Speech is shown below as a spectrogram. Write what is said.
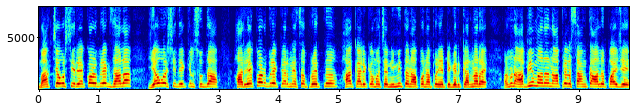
मागच्या वर्षी रेकॉर्ड ब्रेक झाला. यावर्षी देखील सुद्धा हा रेकॉर्ड ब्रेक करण्याचा प्रयत्न हा कार्यक्रमाच्या निमित्तानं आपण आपण या ठिकाणी करणार आहे. आणि म्हणून अभिमानानं आपल्याला सांगता आलं पाहिजे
